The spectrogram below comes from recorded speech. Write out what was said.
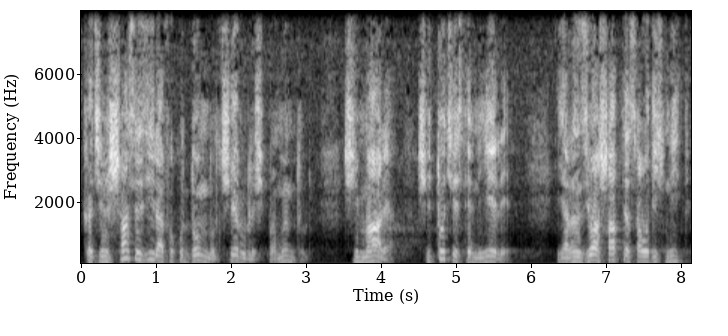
căci în șase zile a făcut Domnul cerurile și pământul și marea și tot ce este în ele, iar în ziua șaptea s-a odihnit.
